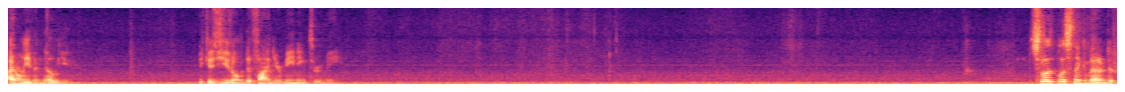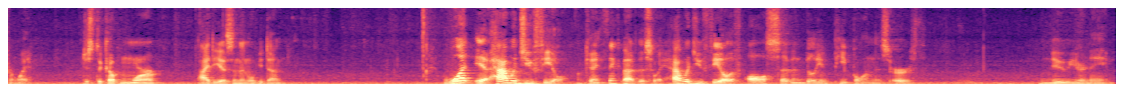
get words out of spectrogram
I don't even know you because you don't define your meaning through me. So let, us think about it a different way. Just a couple more ideas and then we'll be done. What if, how would you feel? Okay, think about it this way. How would you feel if all 7 billion people on this earth knew your name?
